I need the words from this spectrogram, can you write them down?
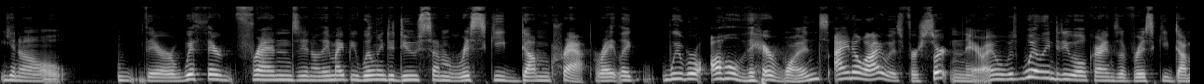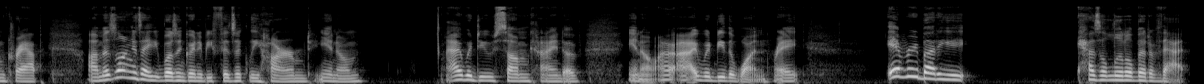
you know they're with their friends you know they might be willing to do some risky dumb crap right? Like we were all there once. I know i was for certain there. I was willing to do all kinds of risky dumb crap. Um, as long as i wasn't going to be physically harmed you know i would do some kind of you know I, I would be the one right? Everybody has a little bit of that.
